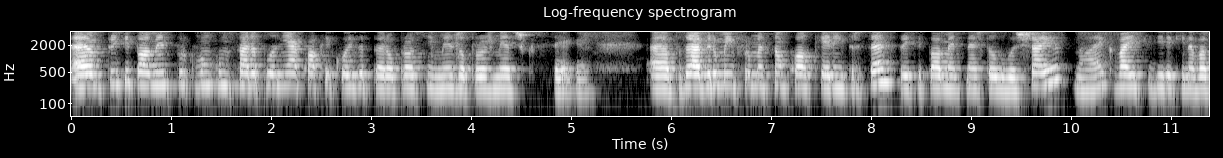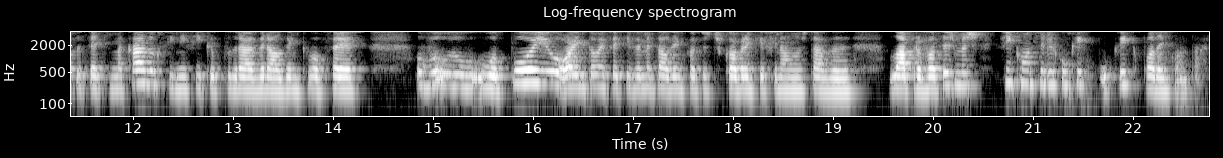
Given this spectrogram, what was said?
Um, principalmente porque vão começar a planear qualquer coisa para o próximo mês ou para os meses que se seguem. Uh, poderá haver uma informação qualquer interessante, principalmente nesta lua cheia, não é? Que vai incidir aqui na vossa sétima casa, o que significa que poderá haver alguém que oferece o, o, o, apoio, ou então efetivamente alguém que vocês descobrem que afinal não estava lá para vocês, mas ficam a saber com o que, o que é que podem contar.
